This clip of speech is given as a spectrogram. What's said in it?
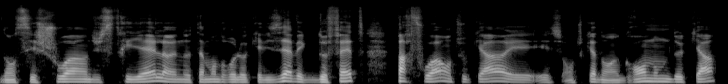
dans ses choix industriels, notamment de relocaliser, avec de fait, parfois en tout cas, et, et en tout cas dans un grand nombre de cas,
